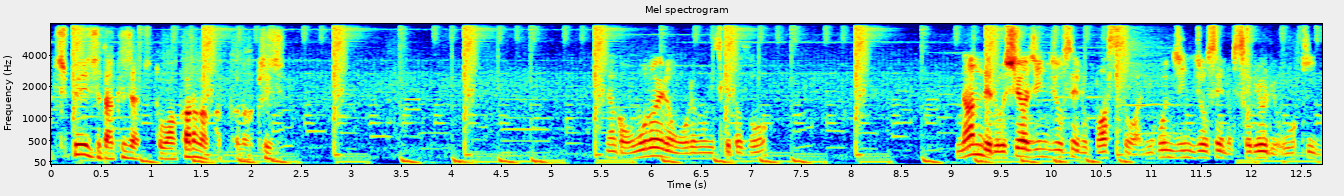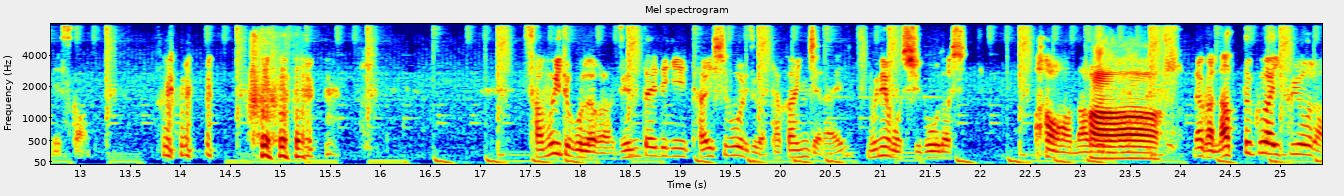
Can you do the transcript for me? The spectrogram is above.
1ページだけじゃちょっとわからなかったな、記事。なんかおもろいのも俺も見つけたぞ。なんでロシア人女性のバストは日本人女性のそれより大きいんですか？寒いところだから全体的に体脂肪率が高いんじゃない？胸も脂肪だし。ああ、なるほど。なんか納得はいくような。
